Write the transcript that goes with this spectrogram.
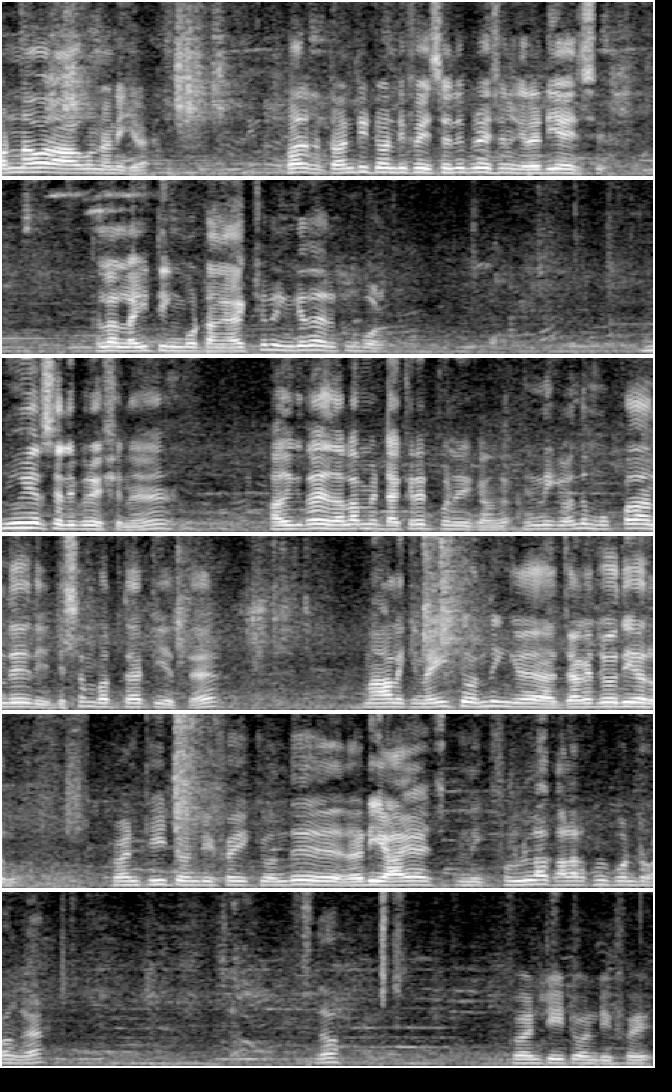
ஒன் ஹவர் ஆகும்னு நினைக்கிறேன். பாருங்கள் டுவெண்ட்டி டுவெண்ட்டி ஃபைவ் செலிப்ரேஷனுக்கு ரெடி ஆயிடுச்சு. எல்லாம் லைட்டிங் போட்டாங்க. ஆக்சுவலி இங்கே தான் இருக்கும் போல் நியூ இயர் செலிப்ரேஷனு அதுக்கு தான் இதெல்லாமே டெக்கரேட் பண்ணியிருக்காங்க. இன்றைக்கி வந்து முப்பதாம் தேதி டிசம்பர் தேர்ட்டியத்து நாளைக்கு நைட்டு வந்து இங்கே ஜெகஜோதியாக இருக்கும். டுவெண்ட்டி டுவெண்ட்டி ஃபைவ்க்கு வந்து ரெடி ஆயாச்சு. இன்றைக்கி ஃபுல்லாக கலர்ஃபுல் பண்ணுறாங்க இதோ டுவெண்ட்டி டுவெண்ட்டி ஃபைவ்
